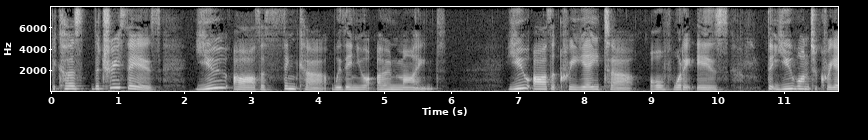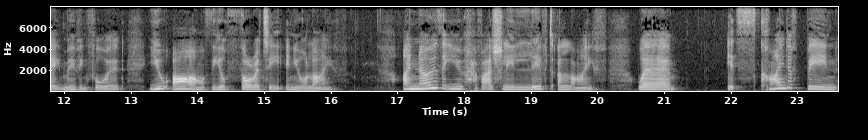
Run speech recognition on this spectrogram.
Because the truth is, you are the thinker within your own mind. You are the creator of what it is that you want to create moving forward. You are the authority in your life. I know that you have actually lived a life where it's kind of been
